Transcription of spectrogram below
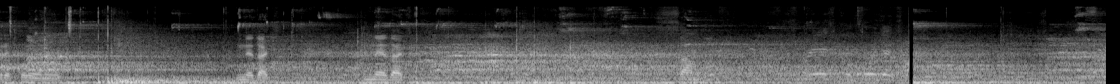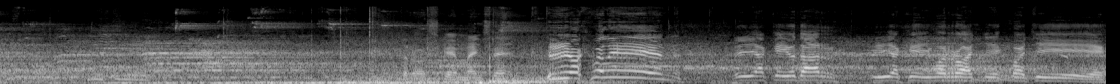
Три з половиною. Не дать. Не дать. Сам. Трошки менше. Трьох хвилин! Який удар! Який воротник потіг!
